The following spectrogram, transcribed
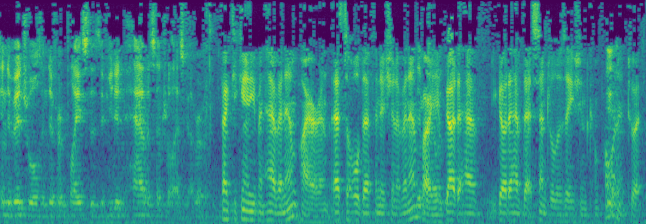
individuals in different places if you didn't have a centralized government. In fact, you can't even have an empire, and that's the whole definition of an empire. You've got to have you got to have that centralization component Yeah. to it.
